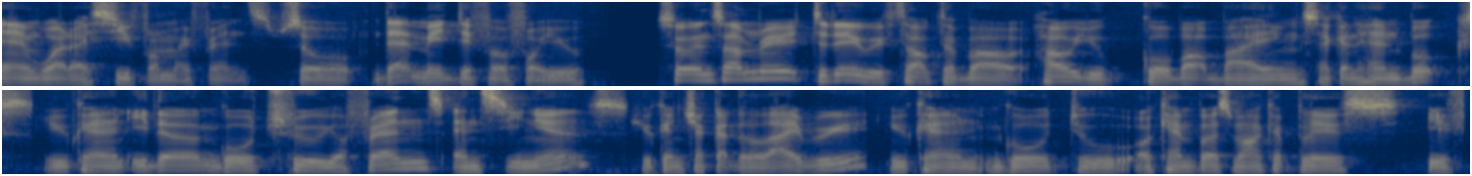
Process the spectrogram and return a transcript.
and what I see from my friends. So that may differ for you. So, in summary, today we've talked about how you go about buying secondhand books. You can either go through your friends and seniors, you can check out the library, you can go to a campus marketplace if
